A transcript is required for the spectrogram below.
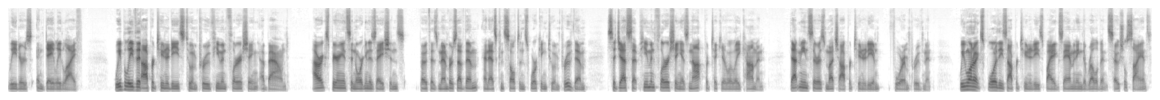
leaders, and daily life. We believe that opportunities to improve human flourishing abound. Our experience in organizations, both as members of them and as consultants working to improve them, suggests that human flourishing is not particularly common. That means there is much opportunity for improvement. We want to explore these opportunities by examining the relevant social science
